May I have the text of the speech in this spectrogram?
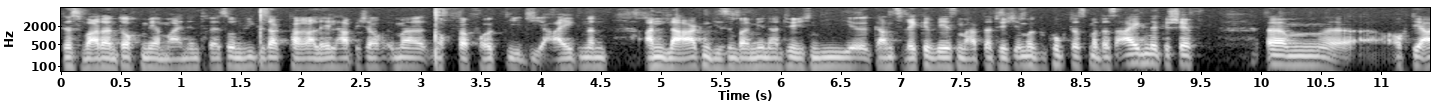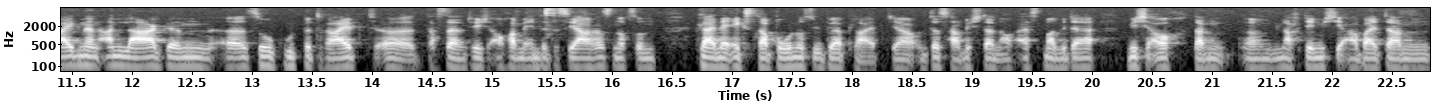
das war dann doch mehr mein Interesse. Und wie gesagt, parallel habe ich auch immer noch verfolgt die, die eigenen Anlagen. Die sind bei mir natürlich nie äh, ganz weg gewesen. Man hat natürlich immer geguckt, dass man das eigene Geschäft ähm, auch die eigenen Anlagen äh, so gut betreibt, äh, dass da natürlich auch am Ende des Jahres noch so ein kleiner extra Bonus überbleibt. Ja, und das habe ich dann auch erstmal wieder mich auch dann, ähm, nachdem ich die Arbeit dann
